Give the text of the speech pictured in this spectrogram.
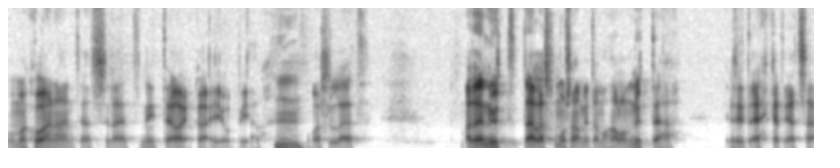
Mutta mä koen aina tiedätkö, sillä, että niiden aika ei ole vielä. Hmm. Vaan sillä, että mä teen nyt tällaista musaa, mitä mä haluan nyt tehdä. Ja sitten ehkä, tiedätkö,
